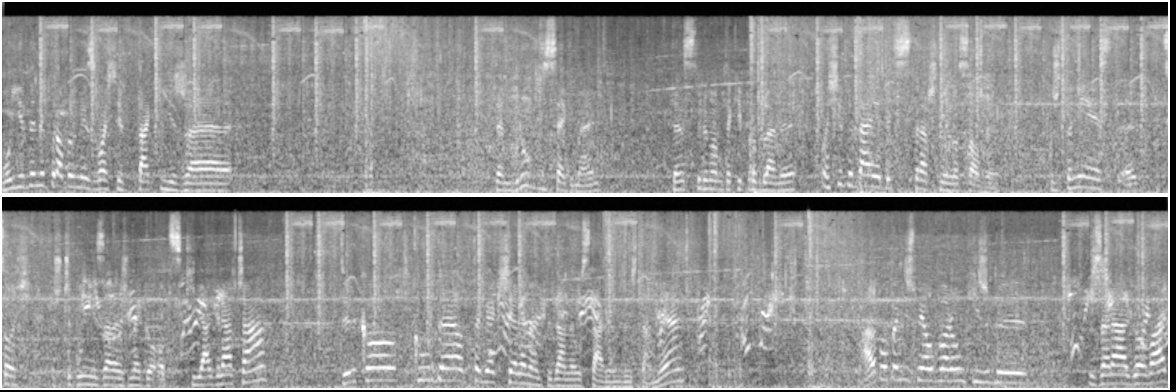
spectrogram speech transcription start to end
Mój jedyny problem jest właśnie taki, że ten drugi segment, ten z którym mam takie problemy, on się wydaje być strasznie losowy. Że to nie jest e, coś szczególnie zależnego od skilla gracza, tylko kurde od tego jak się elementy dane ustawią gdzieś tam, nie? Albo będziesz miał warunki, żeby zareagować,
